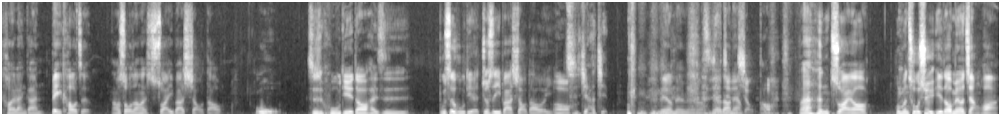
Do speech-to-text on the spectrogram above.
靠在栏杆，背靠着，然后手上甩一把小刀。哦，是蝴蝶刀还是？不是蝴蝶，就是一把小刀而已。哦，指甲剪。没有没有没有，指甲刀那样小刀，反正很拽哦。我们出去也都没有讲话，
